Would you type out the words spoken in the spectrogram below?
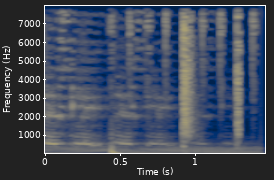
Leslie. Leslie. Leslie.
